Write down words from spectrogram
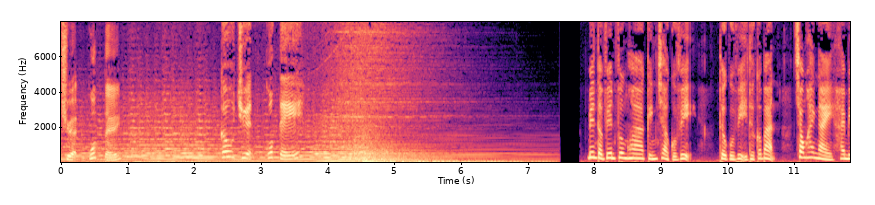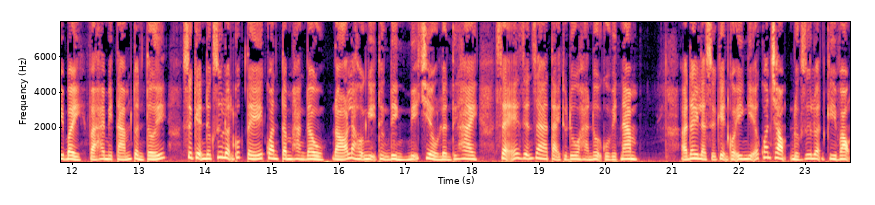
chuyện quốc tế Câu chuyện quốc tế Biên tập viên Phương Hoa kính chào quý vị. Thưa quý vị, thưa các bạn, trong hai ngày 27 và 28 tuần tới, sự kiện được dư luận quốc tế quan tâm hàng đầu đó là Hội nghị Thượng đỉnh Mỹ-Triều lần thứ hai sẽ diễn ra tại thủ đô Hà Nội của Việt Nam. Ở đây là sự kiện có ý nghĩa quan trọng được dư luận kỳ vọng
